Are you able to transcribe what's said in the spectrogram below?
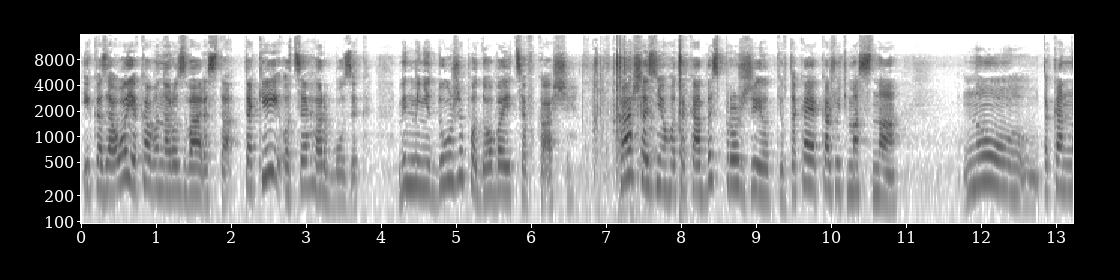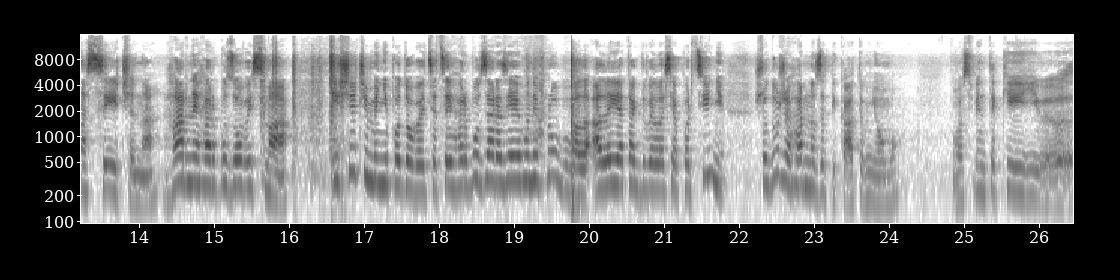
І казав, ой, яка вона розвариста. Такий оце гарбузик. Він мені дуже подобається в каші. Каша з нього така без прожилків, така, як кажуть, масна. Ну, така насичена, гарний гарбузовий смак. І ще чим мені подобається цей гарбуз. Зараз я його не пробувала, але я так дивилася порційні, що дуже гарно запікати в ньому. Ось він такий, е,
